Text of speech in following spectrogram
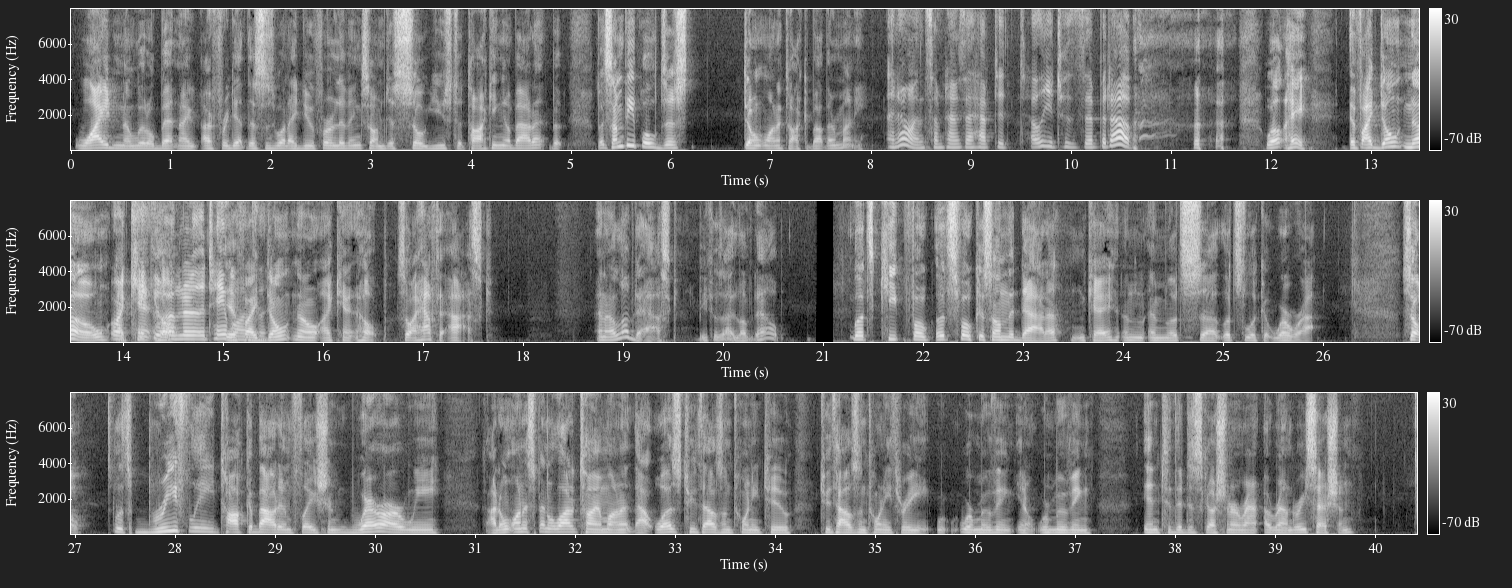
widen a little bit, and I, I forget this is what I do for a living, so I'm just so used to talking about it. But but some people just don't want to talk about their money. I know, and sometimes I have to tell you to zip it up. Well, hey, if I don't know, Or I can't help. under the table If I don't know, I can't help. So I have to ask, and I love to ask because I love to help. Let's keep fo- let's focus on the data, okay, and and let's uh, let's look at where we're at. So let's briefly talk about inflation. Where are we? I don't want to spend a lot of time on it. That was 2022, 2023. We're moving, you know, we're moving into the discussion around around recession.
